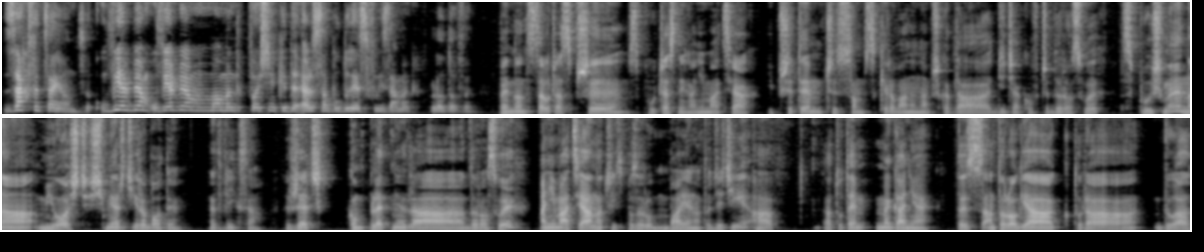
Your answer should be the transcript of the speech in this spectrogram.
zachwycający. Uwielbiam, uwielbiam moment właśnie, kiedy Elsa buduje swój zamek lodowy. Będąc cały czas przy współczesnych animacjach i przy tym, czy są skierowane na przykład dla dzieciaków czy dorosłych, spójrzmy na Miłość, Śmierć i Roboty Netflixa. Rzecz kompletnie dla dorosłych. Animacja, no czyli z pozoru baje, no to dzieci, a, a tutaj mega nie. To jest antologia, która była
